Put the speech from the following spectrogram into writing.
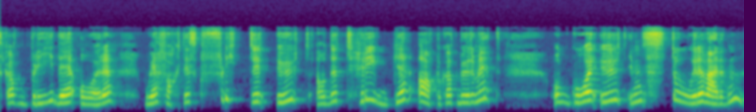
skal bli det året hvor jeg faktisk flytter ut av det trygge apekattburet mitt og går ut i den store verden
